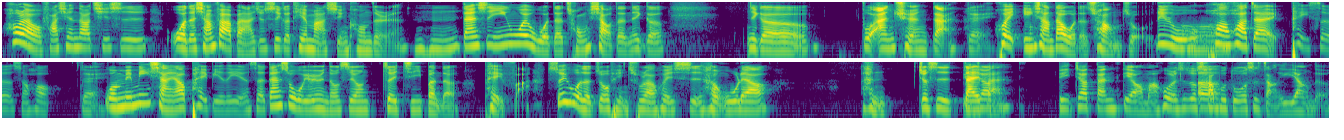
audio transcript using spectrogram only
后来我发现到，其实我的想法本来就是一个天马行空的人，嗯哼，但是因为我的从小的那个那个不安全感，对会影响到我的创作。例如嗯画画在配色的时候，对，我明明想要配别的颜色，但是我永远都是用最基本的配法，所以我的作品出来会是很无聊，很就是呆板。比较单调嘛，或者是说呃差不多是长一样的。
